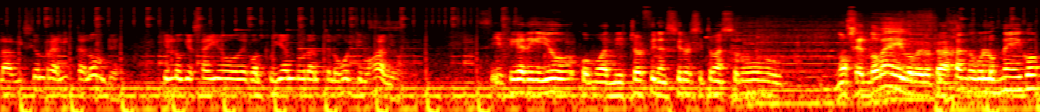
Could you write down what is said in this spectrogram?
la visión realista del hombre, que es lo que se ha ido deconstruyendo durante los últimos años. Sí, fíjate que yo como administrador financiero del sistema de salud, no siendo médico, pero trabajando con los médicos,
